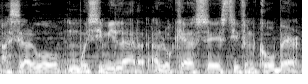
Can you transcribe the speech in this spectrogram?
hacer algo muy similar a lo que hace Stephen Colbert.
